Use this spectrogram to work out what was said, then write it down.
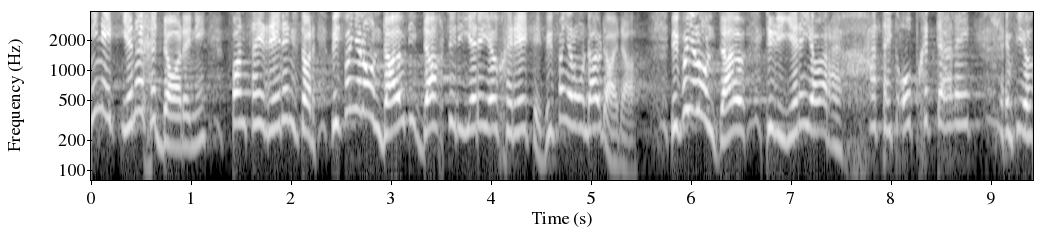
nie net enige dade nie, van sy reddingsdade. Wie van julle onthou die dag toe die Here jou gered het? Wie van julle onthou daai dag? Wie van julle onthou toe die Here jou uit daai gat uit opgetel het en vir jou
